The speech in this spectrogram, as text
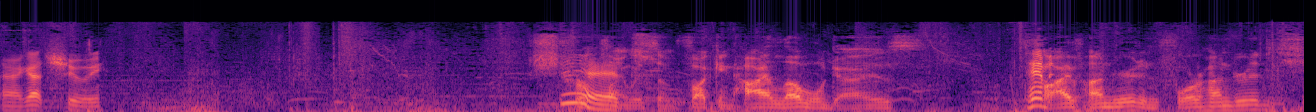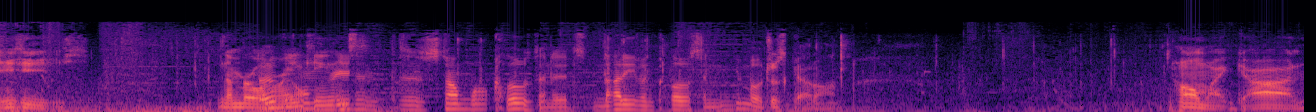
Alright, I got Chewie. Shit. Playing with some fucking high level guys. Damn it. 500 and 400? Jeez. Number one The rankings? reason There's somewhat close, and it's not even close, and Nemo just got on. Oh my god.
